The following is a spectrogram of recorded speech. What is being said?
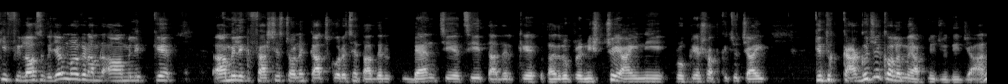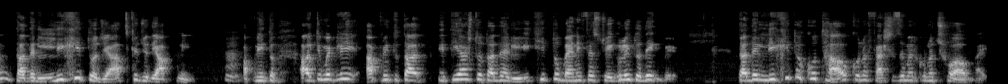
কি ফিলসফি যেমন মনে করেন আমরা আওয়ামী লীগকে আওয়ামী লীগ ফ্যাসিস্ট অনেক কাজ করেছে তাদের ব্যান চেয়েছি তাদেরকে তাদের উপরে নিশ্চয়ই আইনি প্রক্রিয়া সবকিছু চাই। কিন্তু কাগজে কলমে আপনি যদি যান তাদের লিখিত যে আজকে যদি আপনি আপনি তো আলটিমেটলি আপনি তো তার ইতিহাস তো তাদের লিখিত ম্যানিফেস্টো এগুলোই তো দেখবে। তাদের লিখিত কোথাও কোনো ফ্যাসিজমের কোনো ছোঁয়াও নাই।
